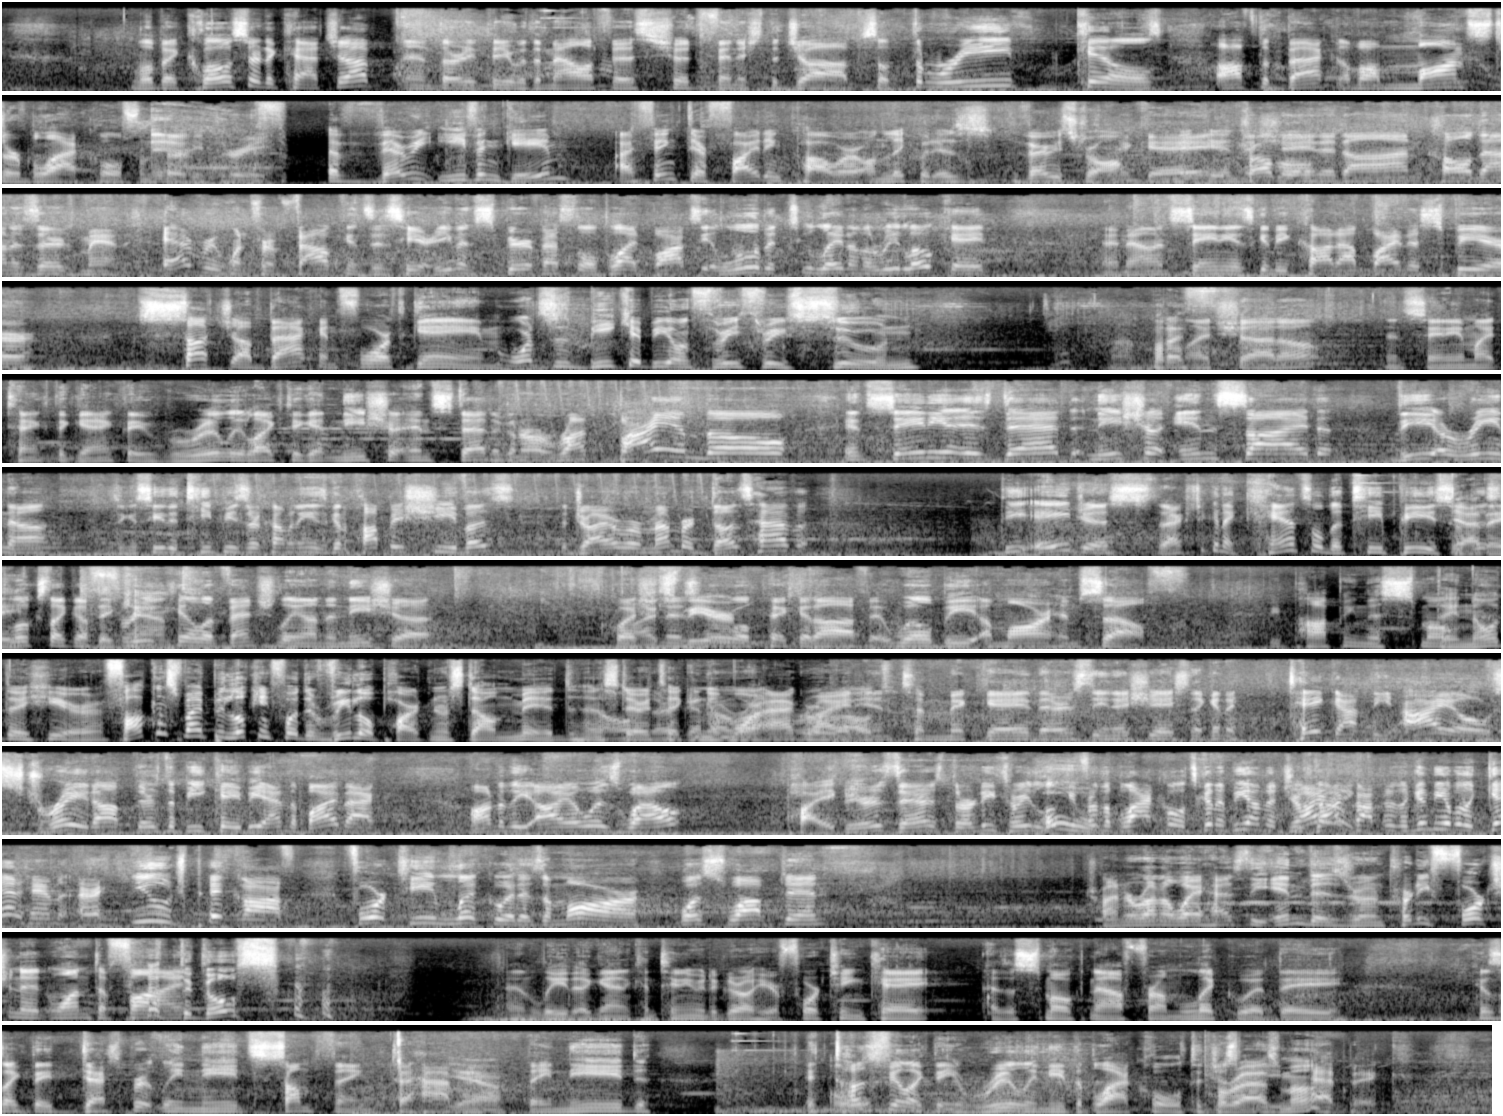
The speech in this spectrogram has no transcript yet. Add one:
a little bit closer to catch up, and 33 with the Malefice should finish the job. So three kills off the back of a monster black hole from 33. a very even game. I think their fighting power on Liquid is very strong. Okay, Mickey in trouble. initiated on, call down is there. Man, everyone from Falcons is here. Even Spirit Vessel applied Boxy a little bit too late on the relocate. And now Insania is going to be caught out by the spear. Such a back and forth game. What's this BKB on 3-3 soon? But I Light Shadow. Insania might tank the gank. They really like to get Nisha instead. They're going to run by him, though. Insania is dead. Nisha inside the arena. As you can see, the TPs are coming in. He's going to pop his Shivas. The Gyro, remember, does have the Aegis. They're actually going to cancel the TP, so Yeah, this they- looks like a free can't. kill eventually on the Nisha. Question Nice is, who will pick it off? It will be Amar himself. Be popping this smoke. they know they're here. Falcons might be looking for the reload partners down mid as Oh, they're, taking a more run aggro right route. into Mickey. There's the initiation. They're going to take out the IO straight up. There's the BKB and the buyback onto the IO as well. Pike. Spears there's 33 looking Oh. for the oh. black hole. It's going to be on the dying. gyrocopter. They're going to be able to get him. A huge pickoff for Team Liquid as Amar was swapped in. Trying to run away, has the Invis rune. Pretty fortunate one to find. the ghost. and lead again continuing to grow here 14k as a smoke now from liquid they feels like they desperately need something to happen Yeah. they need it oh. does Oh. feel like they really need the black hole to just Parasma? be epic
